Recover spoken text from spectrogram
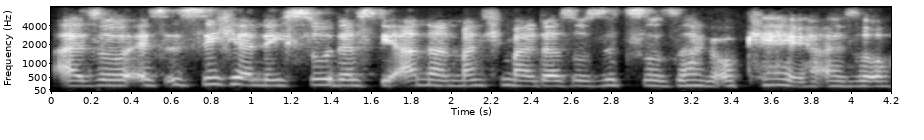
Also es ist sicherlich so, dass die anderen manchmal da so sitzen und sagen, okay, also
